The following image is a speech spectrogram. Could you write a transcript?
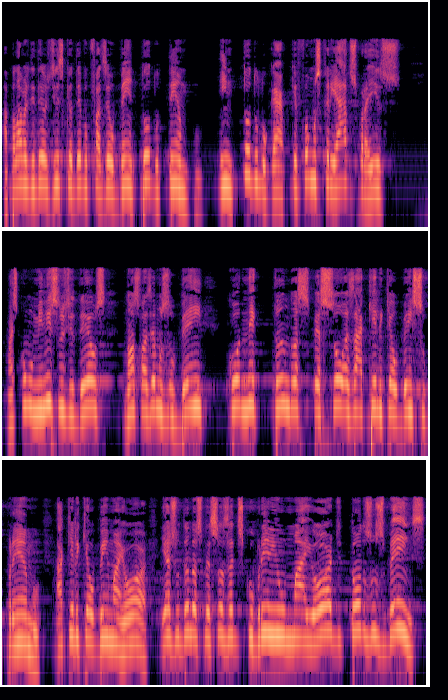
A palavra de Deus diz que eu devo fazer o bem em todo o tempo, em todo lugar, porque fomos criados para isso. Mas como ministros de Deus, nós fazemos o bem conectando as pessoas àquele que é o bem supremo, àquele que é o bem maior, e ajudando as pessoas a descobrirem o maior de todos os bens,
